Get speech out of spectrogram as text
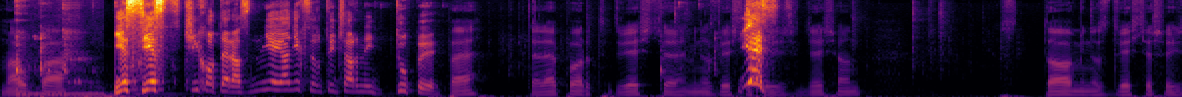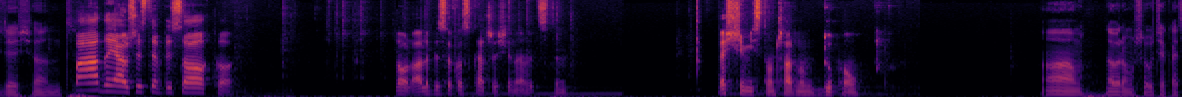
małpa Jest, jest! Cicho teraz! Nie, ja nie chcę do tej czarnej dupy! P teleport 200 minus Jest! 260 100 minus 260 Padę, ja już jestem wysoko. Lol, ale wysoko skacze się nawet z tym. Weźcie mi z tą czarną dupą. O, dobra, muszę uciekać.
